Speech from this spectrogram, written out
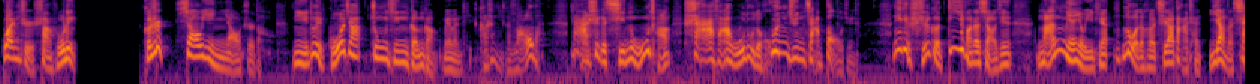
官至尚书令。可是萧绎，你要知道，你对国家忠心耿耿没问题，可是你的老板那是个喜怒无常、杀伐无度的昏君加暴君，你得时刻提防着小心，难免有一天落得和其他大臣一样的下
